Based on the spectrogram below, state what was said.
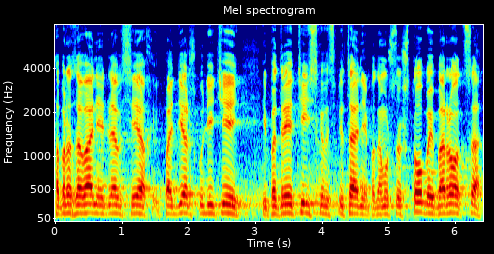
образование для всех, и поддержку детей, и патриотическое воспитание, потому что, чтобы бороться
